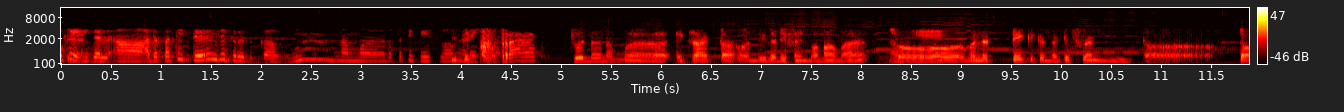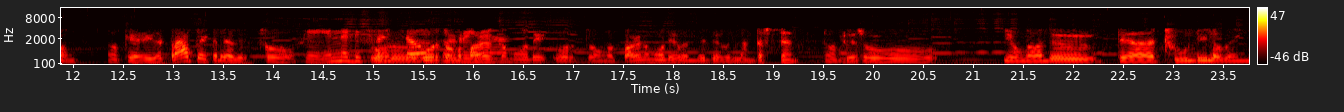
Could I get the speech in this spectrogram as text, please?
ஓகே இதில் அத பத்தி தெரிஞ்சுக்கிறதுக்காகவும் நம்ம அத பத்தி பேசலாம்னு நினைக்கிறேன். ட்ராப்னு நம்ம எக்ஸாக்ட்டா வந்து இதை டிஃபைன் பண்ணாம so will take it in different term okay இது ட்ராப்பே கிடையாது. ஸோ ஓகே ஒரு ஒருத்தவங்க பழக்கும் போதே ஒருத்தவங்க பழகும் போதே வந்து they will understand okay so இவங்க வந்து they are truly loving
